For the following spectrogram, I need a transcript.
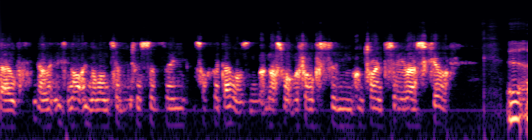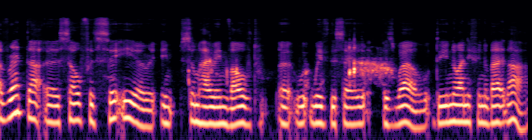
uh, you know, is not in the long-term interest of the Salford Devils, and that's what we're focusing on trying to uh, secure. Uh, I've read that uh, Salford City are in, somehow involved uh, w- with the sale as well. Do you know anything about that?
